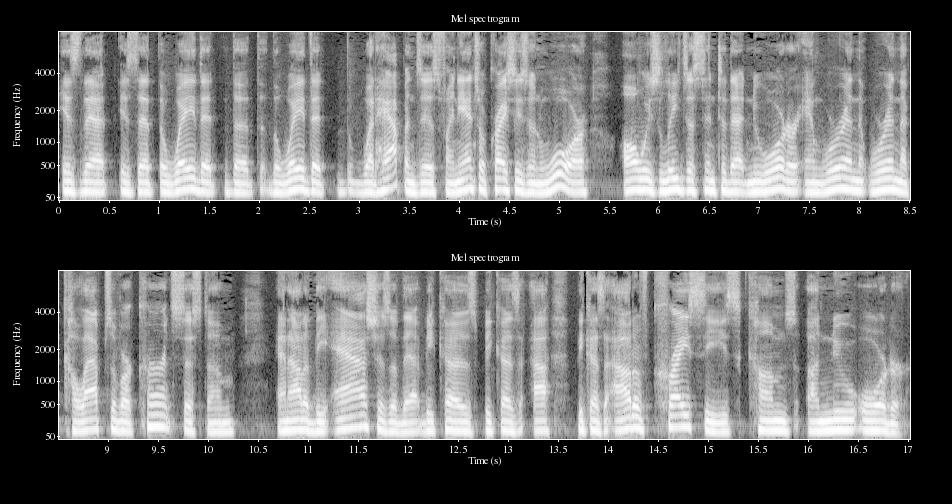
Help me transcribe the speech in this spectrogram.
Is that is that the way that the the, the way that what happens is financial crises and war always leads us into that new order and we're in the, we're in the collapse of our current system and out of the ashes of that because because uh, because out of crises comes a new order.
